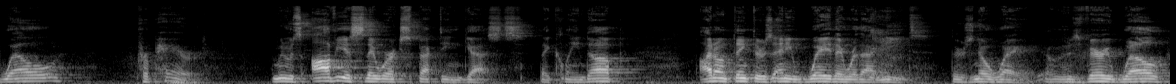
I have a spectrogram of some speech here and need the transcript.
well prepared. I mean, it was obvious they were expecting guests. They cleaned up. I don't think there's any way they were that neat. There's no way. It was very well,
